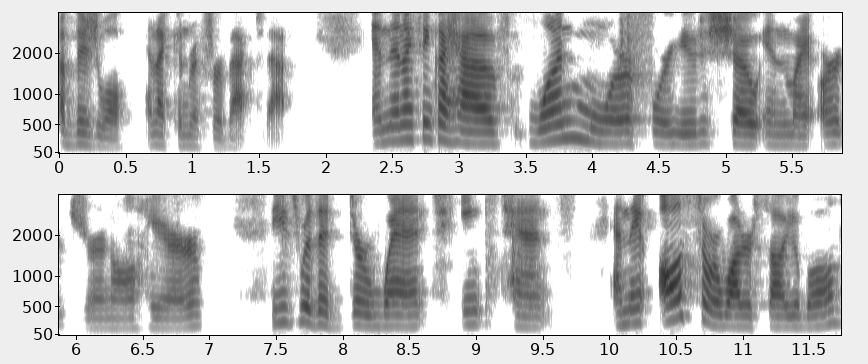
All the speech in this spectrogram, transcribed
a visual and I can refer back to that. And then I think I have one more for you to show in my art journal here. These were the Derwent Inktense, and they also are water soluble.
